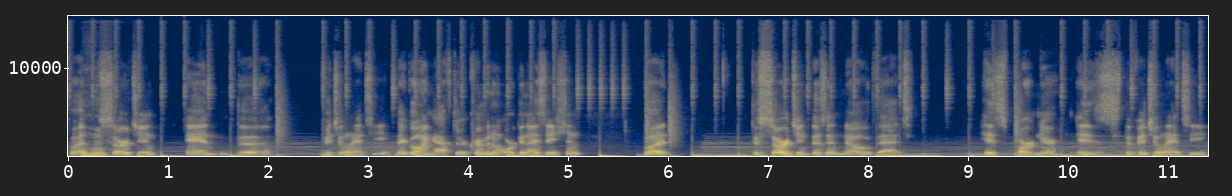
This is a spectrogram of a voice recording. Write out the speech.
But mm-hmm. the sergeant and the vigilante, they're going after a criminal organization but the sergeant doesn't know that his partner is the vigilante,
